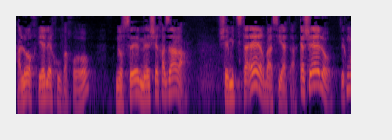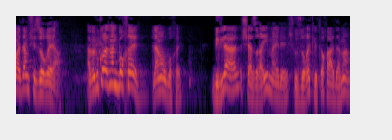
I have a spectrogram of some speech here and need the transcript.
הלוך ילך ובכור, נושא משך הזרע, שמצטער בעשייתה. קשה לו, זה כמו אדם שזורע, אבל הוא כל הזמן בוכה. למה הוא בוכה? בגלל שהזרעים האלה שהוא זורק לתוך האדמה,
